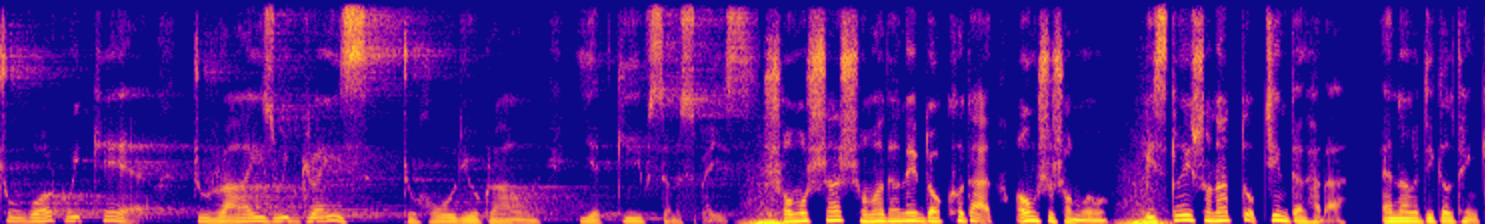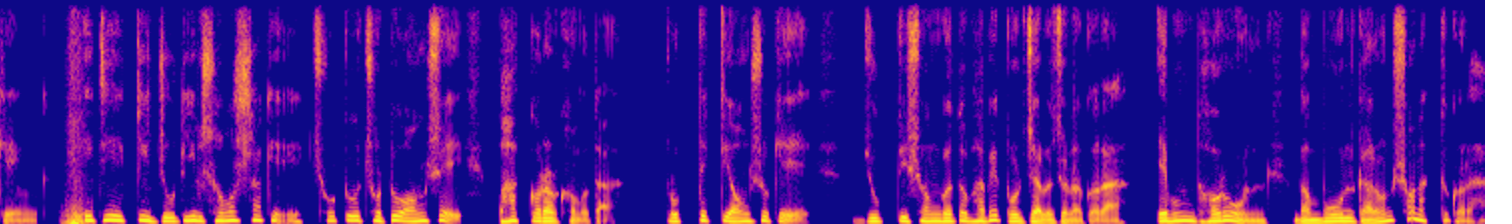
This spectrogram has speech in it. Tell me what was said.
to work with care to rise with grace to hold your ground yet give some space. সমস্যার সমাধানের দক্ষতার অংশসমূহ, বিশ্লেষণাত্মক চিন্তাধারা অ্যানালিটিক্যাল থিঙ্কিং এটি একটি জটিল সমস্যাকে ছোট ছোট অংশে ভাগ করার ক্ষমতা। প্রত্যেকটি অংশকে যুক্তিসঙ্গতভাবে পর্যালোচনা করা এবং ধরন বা মূল কারণ শনাক্ত করা।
